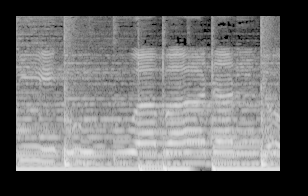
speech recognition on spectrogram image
di buah badan.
